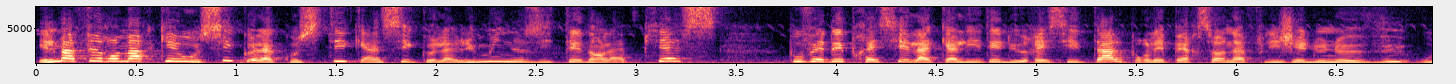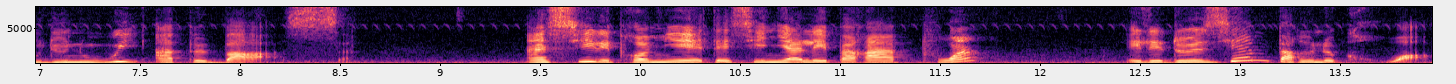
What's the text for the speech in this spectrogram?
Il m'a fait remarquer aussi que l'acoustique ainsi que la luminosité dans la pièce pouvaient déprécier la qualité du récital pour les personnes affligées d'une vue ou d'une ouïe un peu basse. Ainsi, les premiers étaient signalés par un point et les deuxièmes par une croix.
